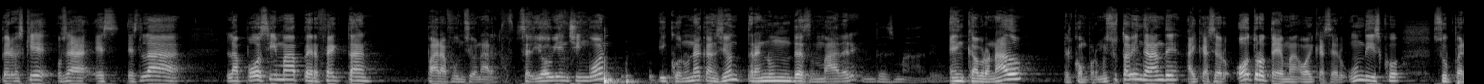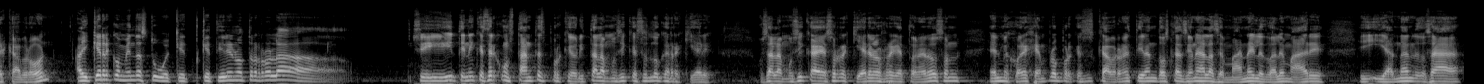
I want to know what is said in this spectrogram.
pero es que, o sea, es, es la, la pócima perfecta para funcionar. Se dio bien chingón y con una canción traen un desmadre Desmadre, güey. encabronado. El compromiso está bien grande. Hay que hacer otro tema o hay que hacer un disco súper cabrón. Ay, ¿qué recomiendas tú, güey? ¿Que, que tiren otra rola. Sí, tienen que ser constantes porque ahorita la música eso es lo que requiere. O sea, la música eso requiere. Los reggaetoneros son el mejor ejemplo porque esos cabrones tiran dos canciones a la semana y les vale madre. Y, y andan, o sea,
